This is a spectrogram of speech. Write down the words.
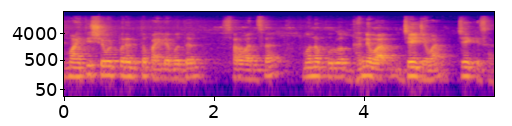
माहिती शेवटपर्यंत पाहिल्याबद्दल सर्वांचं मनपूर्वक धन्यवाद. जय जवान जय किसान.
